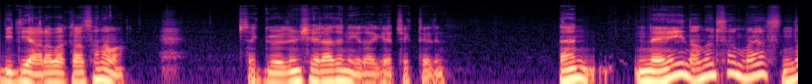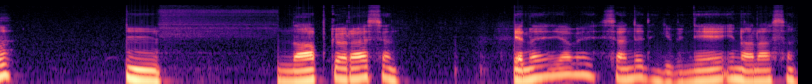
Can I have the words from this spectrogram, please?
bir diyara bakarsan ama. İşte gördüğün şeylerde ne kadar gerçek dedin. Sen neye inanırsan bay aslında Hmm. Ne yap görersen. Gene ya be sen dediğin gibi neye inanarsan.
